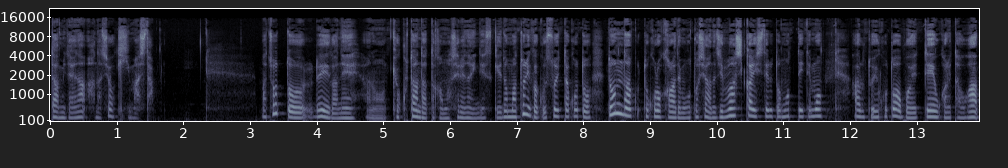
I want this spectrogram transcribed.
たみたいな話を聞きました。まあ、ちょっと例がね、あの、極端だったかもしれないんですけど、まあ、とにかくそういったことを、どんなところからでも落とし穴、自分はしっかりしてると思っていても、あるということを覚えておかれた方が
